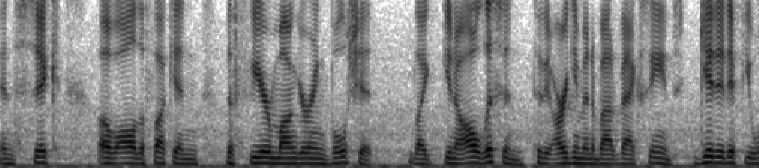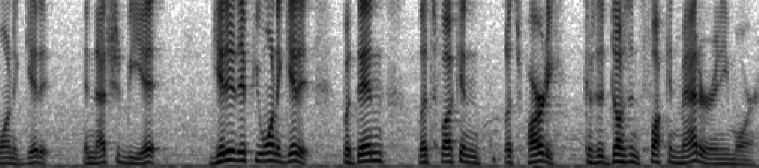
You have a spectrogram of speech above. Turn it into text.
and sick of all the fucking the fear mongering bullshit. Like, you know, I'll listen to the argument about vaccines. Get it if you want to get it, and that should be it. Get it if you want to get it, but then let's fucking let's party because it doesn't fucking matter anymore.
